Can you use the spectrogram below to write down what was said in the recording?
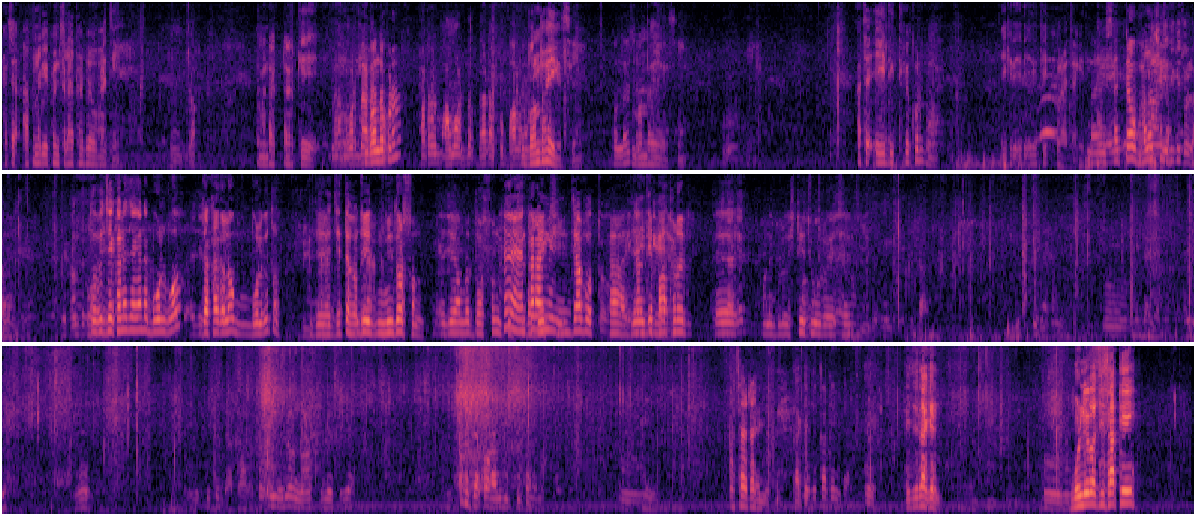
আচ্ছা আপনাকে এখন চালাতে হবে যাও। আমার ডাক্তারকে বন্ধ করো। আমার ব্যাটা খুব ভালো বন্ধ হয়ে গেছে? বন্ধ হয়ে গেছে। আচ্ছা এই দিক থেকে করব? এই দিক- থেকে করা এই না এই সাইডটাও ভালো ছিল। এদিকে চলে তবে যেখানে যেখানে বলব দেখা গেল বলবে তো? যে যেতে হবে যে নিদর্শন এই যে আমরা দর্শন হ্যাঁ তাহলে আমি যাব তো হ্যাঁ যে এই পাথরের অনেকগুলো স্ট্যাচু রয়েছে। কিছু ব্যাপার এইগুলো চলে না আচ্ছা এটা এই যে, দেখেন কাটিংটা এই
